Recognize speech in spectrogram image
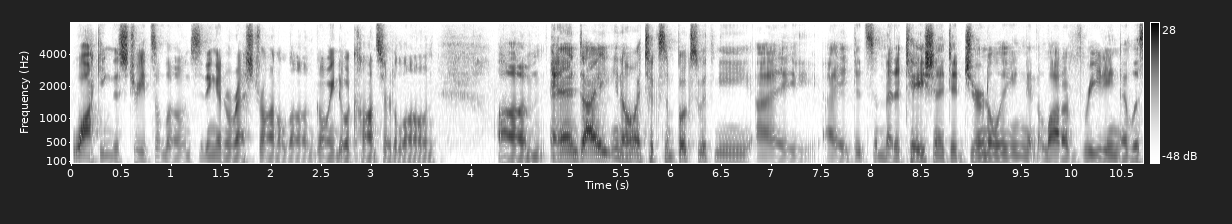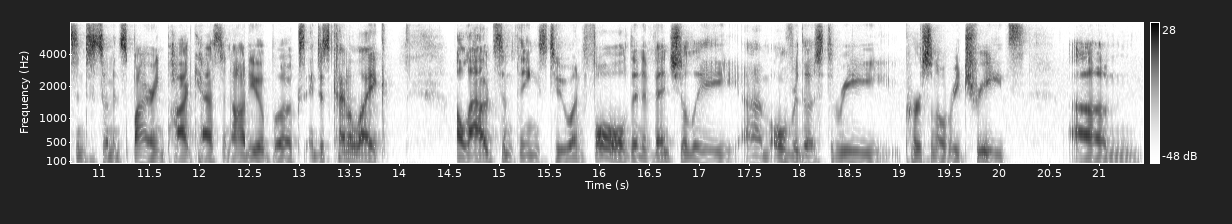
walking the streets alone, sitting in a restaurant alone, going to a concert alone. Um, and I, you know, I took some books with me. I I did some meditation. I did journaling and a lot of reading. I listened to some inspiring podcasts and audiobooks and just kind of like allowed some things to unfold. And eventually, um, over those three personal retreats, um,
